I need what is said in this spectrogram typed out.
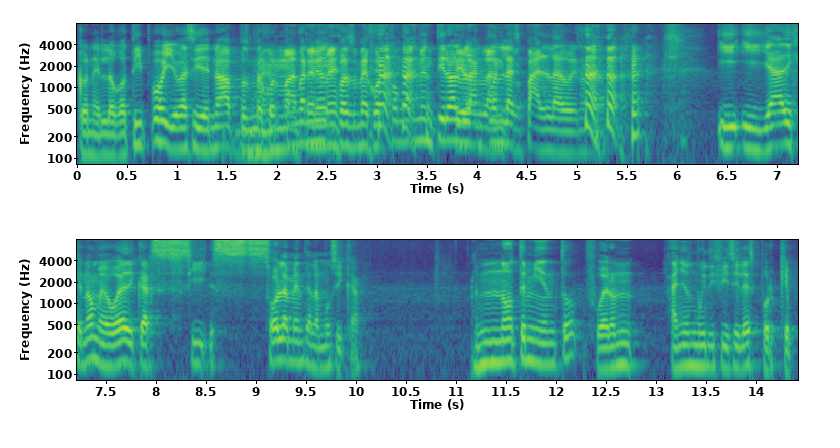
con el logotipo. Y yo así de, no, pues mejor, pónganme, pues mejor pónganme un tiro al blanco, en la espalda, güey. no y, y ya dije, no, me voy a dedicar sí, solamente a la música. No te miento, fueron años muy difíciles porque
